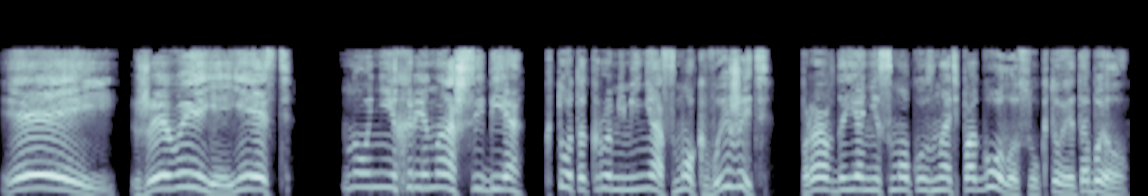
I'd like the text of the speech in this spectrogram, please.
«Эй, живые есть!» «Ну ни хрена ж себе! Кто-то кроме меня смог выжить?» «Правда, я не смог узнать по голосу, кто это был».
